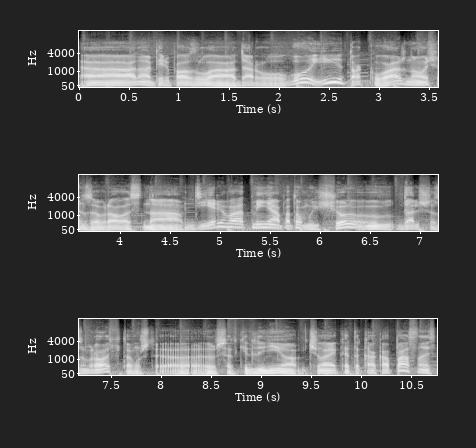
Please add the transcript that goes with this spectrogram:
А, она переползла дорогу и так важно очень забралась на дерево от меня, а потом еще дальше забралась, потому что э, все-таки для нее человек это как опасность.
